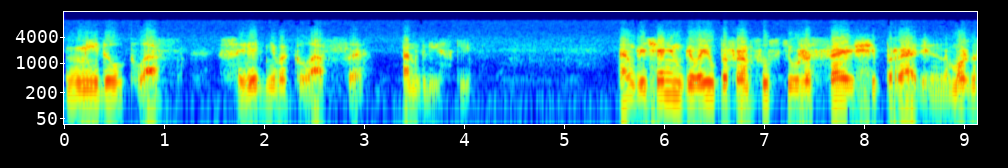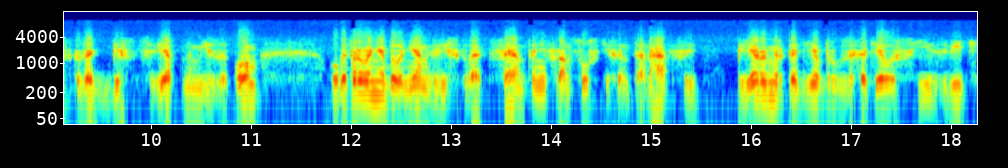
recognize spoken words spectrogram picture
Class, среднего класса, английский. Англичанин говорил по-французски ужасающе правильно, можно сказать, бесцветным языком, у которого не было ни английского акцента, ни французских интонаций. Пьеру Меркадье вдруг захотелось съязвить,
